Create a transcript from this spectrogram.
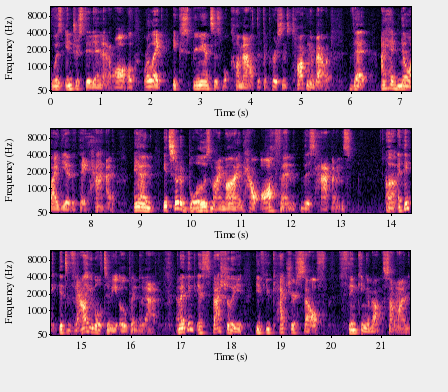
was interested in at all. Or like, experiences will come out that the person's talking about that I had no idea that they had. And it sort of blows my mind how often this happens. Uh, I think it's valuable to be open to that. And I think especially if you catch yourself thinking about someone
